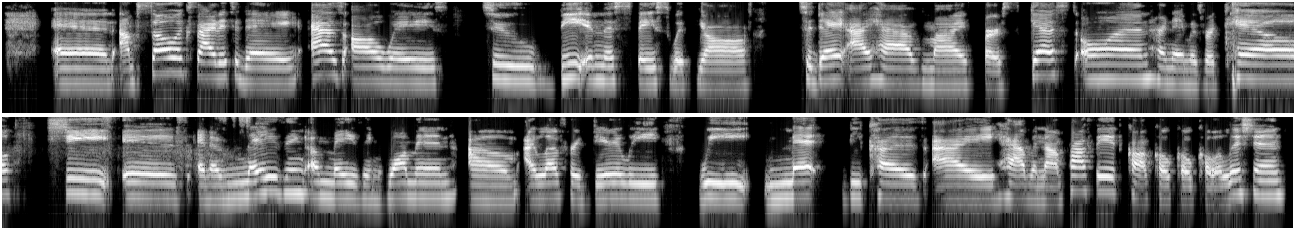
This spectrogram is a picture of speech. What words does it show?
And I'm so excited today, as always, to be in this space with y'all. Today, I have my first guest on. Her name is Racquel. She is an amazing, amazing woman. Um, I love her dearly. We met because I have a nonprofit called Coco Coalition.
